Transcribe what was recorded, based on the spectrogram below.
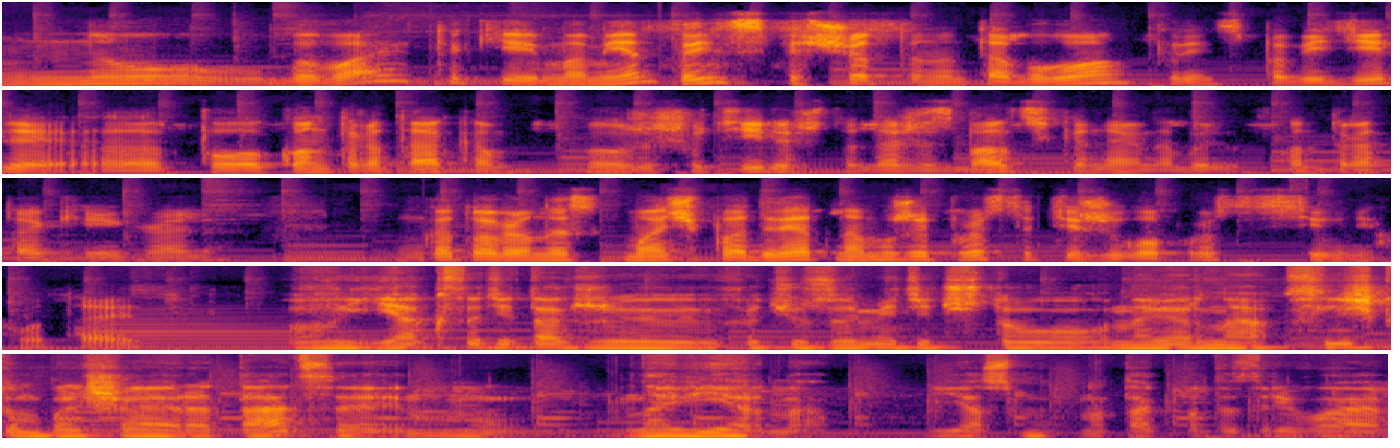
Ну, бывают такие моменты. В принципе, счет-то на табло. В принципе, победили. Э, по контратакам мы уже шутили, что даже с Балтикой, наверное, были в контратаке играли. Который у нас матч подряд, нам уже просто тяжело, просто сил не хватает. Я, кстати, также хочу заметить, что, наверное, слишком большая ротация, ну, наверное, я смутно так подозреваю.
